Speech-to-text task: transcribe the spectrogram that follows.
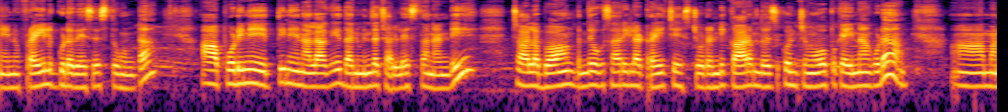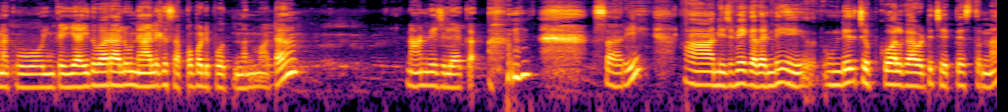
నేను ఫ్రైలకు కూడా వేసేస్తూ ఉంటా. ఆ పొడిని ఎత్తి నేను అలాగే దాని మీద చల్లేస్తానండి. చాలా బాగుంటుంది. ఒకసారి ఇలా ట్రై చేసి చూడండి. కారం దోశ కొంచెం ఓపిక అయినా కూడా మనకు ఇంకా ఈ ఐదు వారాలు నేలకి సప్పబడిపోతుంది అనమాట నాన్ వెజ్ లేక. సారీ. నిజమే కదండి. ఉండేది చెప్పుకోవాలి కాబట్టి చెప్పేస్తున్నా.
